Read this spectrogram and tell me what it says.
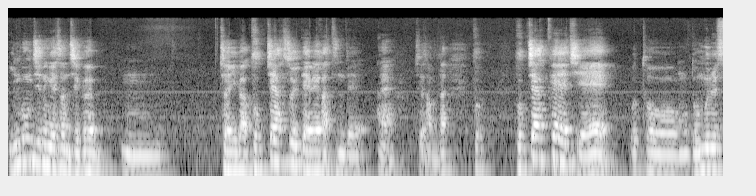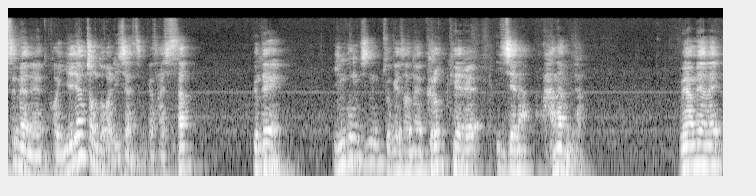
인공지능에선 지금 음, 저희가 국제학술대회 같은데 네, 죄송합니다. 국, 국제학회지에 보통 논문을 쓰면은 거의 1년 정도 걸리지 않습니까? 사실상. 근데 인공지능 쪽에서는 그렇게를 이제는 안 합니다. 왜냐하면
